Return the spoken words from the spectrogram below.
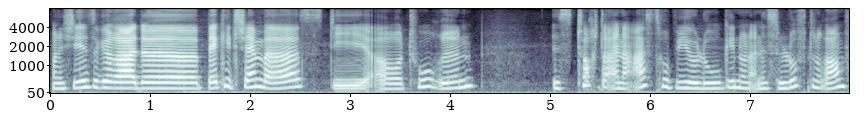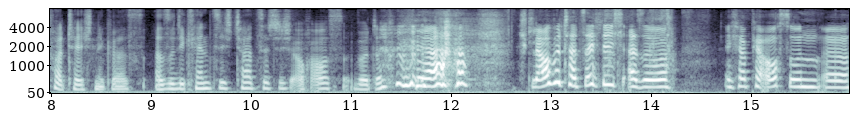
und ich lese gerade Becky Chambers, die Autorin, ist Tochter einer Astrobiologin und eines Luft- und Raumfahrttechnikers. Also die kennt sich tatsächlich auch aus den. ja, ich glaube tatsächlich, also ich habe ja auch so einen äh,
